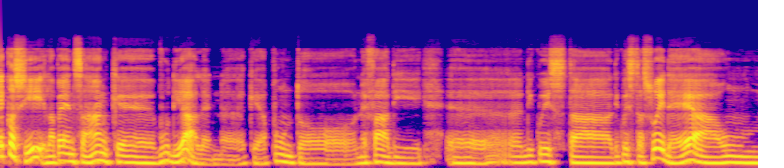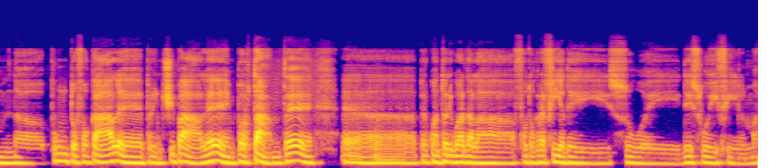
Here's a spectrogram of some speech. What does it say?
E così la pensa anche Woody Allen, che appunto ne fa di, eh, di, questa, di questa, sua idea un punto focale principale, importante, eh, per quanto riguarda la fotografia dei suoi, dei suoi film.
